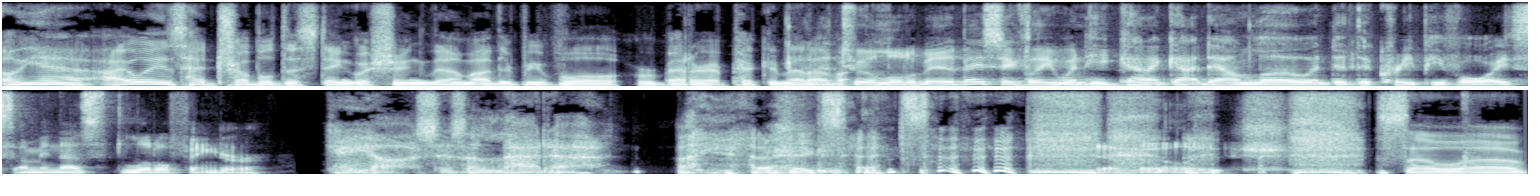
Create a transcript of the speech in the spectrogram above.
Oh yeah, I always had trouble distinguishing them. Other people were better at picking that up. To a little bit. Basically, when he kind of got down low and did the creepy voice. I mean, that's Littlefinger. Chaos is a ladder. yeah, that makes sense. Definitely. so, uh,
